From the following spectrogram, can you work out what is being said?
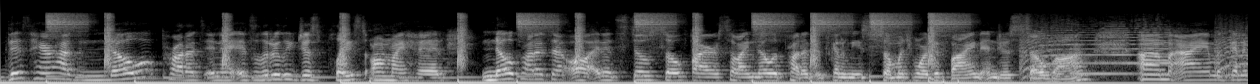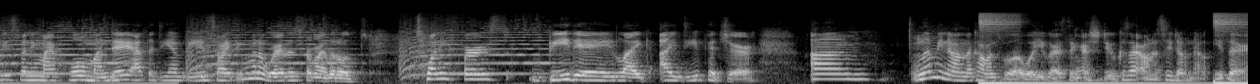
This hair has no product in it. It's literally just placed on my head. No product at all and it's still so fire so i know with product it's going to be so much more defined and just so bomb. Um i'm going to be spending my whole monday at the dmv so i think i'm going to wear this for my little 21st b-day like id picture. Um let me know in the comments below what you guys think i should do because i honestly don't know either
